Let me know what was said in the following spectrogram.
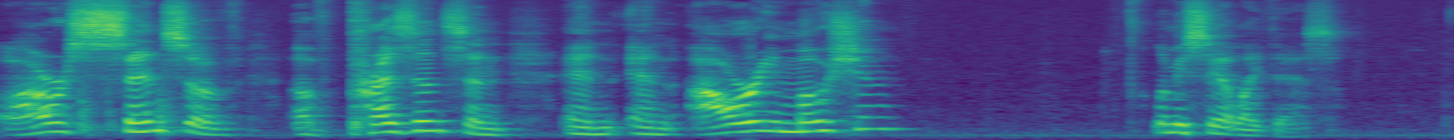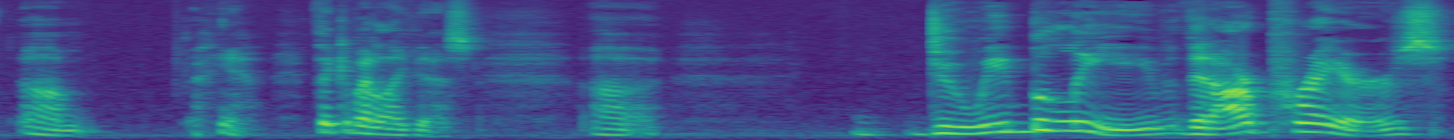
our sense of, of presence and, and, and our emotion? Let me say it like this. Um, yeah, think about it like this. Uh, do we believe that our prayers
